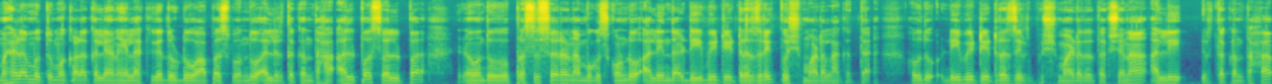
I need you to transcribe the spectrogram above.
ಮಹಿಳಾ ಮತ್ತು ಮಕ್ಕಳ ಕಲ್ಯಾಣ ಇಲಾಖೆಗೆ ದುಡ್ಡು ವಾಪಸ್ ಬಂದು ಅಲ್ಲಿರ್ತಕ್ಕಂತಹ ಅಲ್ಪ ಸ್ವಲ್ಪ ಒಂದು ಪ್ರೊಸೆಸರನ್ನು ಮುಗಿಸ್ಕೊಂಡು ಅಲ್ಲಿಂದ ಡಿ ಬಿ ಟಿ ಟ್ರೆಸರಿಗೆ ಪುಷ್ ಮಾಡಲಾಗುತ್ತೆ. ಹೌದು, ಡಿ ಬಿ ಟಿ ಟ್ರೆಸರಿಗೆ ಪುಷ್ ಮಾಡಿದ ತಕ್ಷಣ ಅಲ್ಲಿ ಇರ್ತಕ್ಕಂತಹ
